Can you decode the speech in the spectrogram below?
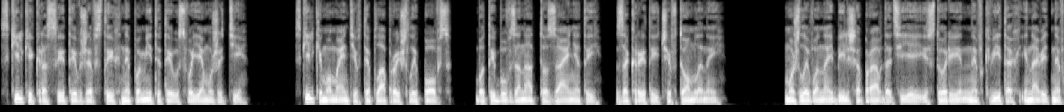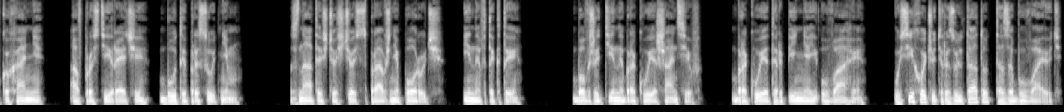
скільки краси ти вже встиг не помітити у своєму житті, скільки моментів тепла пройшли повз, бо ти був занадто зайнятий, закритий чи втомлений. Можливо, найбільша правда цієї історії не в квітах і навіть не в коханні, а в простій речі бути присутнім, знати, що щось справжнє поруч, і не втекти. Бо в житті не бракує шансів, бракує терпіння й уваги. Усі хочуть результату та забувають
